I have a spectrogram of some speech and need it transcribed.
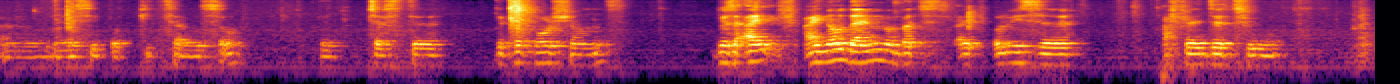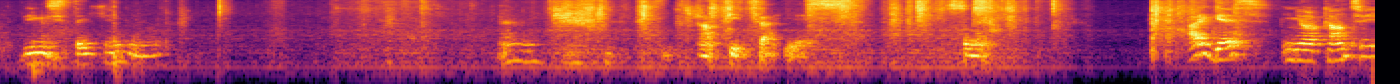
Um, the recipe of pizza also. But just uh, the proportions. Because I I know them, but I always uh, afraid to be mistaken. You know. Um, ah, pizza, yes. So, I guess in your country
